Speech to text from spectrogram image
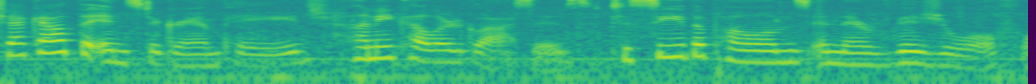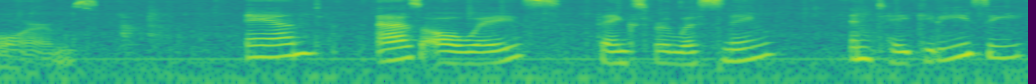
Check out the Instagram page, Honey Colored Glasses, to see the poems in their visual forms. And, as always, thanks for listening and take it easy.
